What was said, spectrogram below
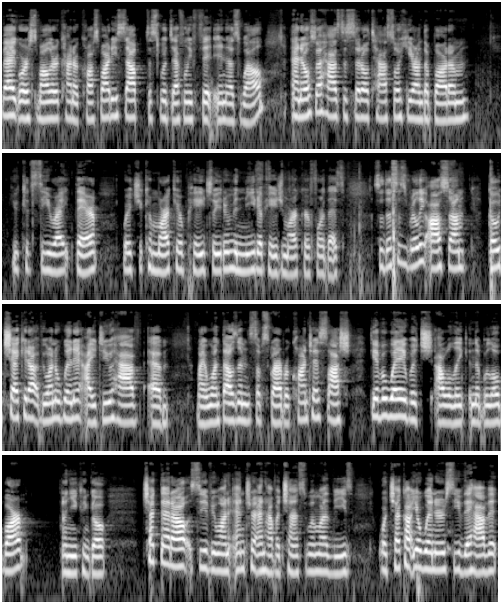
bag or a smaller kind of crossbody strap. This would definitely fit in as well. And it also has this little tassel here on the bottom. You could see right there which you can mark your page so you don't even need a page marker for this. So this is really awesome. Go check it out if you want to win it. I do have um, my 1000 subscriber contest slash giveaway, which I will link in the below bar. And you can go check that out, see if you want to enter and have a chance to win one of these. Or check out your winners, see if they have it.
